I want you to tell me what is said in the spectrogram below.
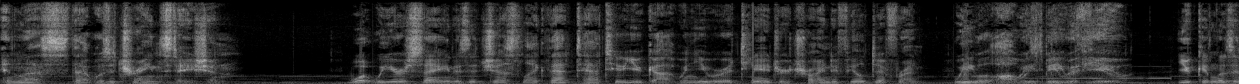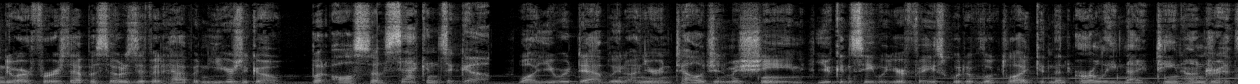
Unless that was a train station. What we are saying is that just like that tattoo you got when you were a teenager trying to feel different, we will always be with you. You can listen to our first episode as if it happened years ago, but also seconds ago. While you were dabbling on your intelligent machine, you can see what your face would have looked like in the early 1900s.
